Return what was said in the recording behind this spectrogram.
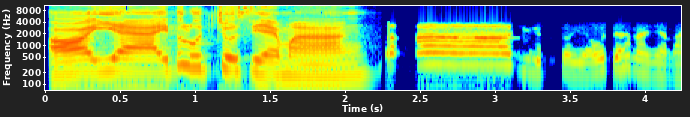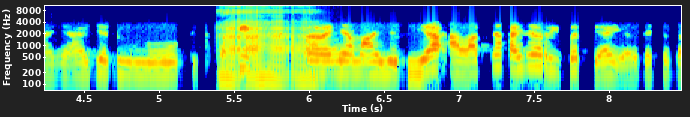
Oh iya, itu lucu sih emang. Eh, gitu ya udah nanya-nanya aja dulu gitu. Tapi ah. nanya sama dia alatnya kayaknya ribet ya ya udah coba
